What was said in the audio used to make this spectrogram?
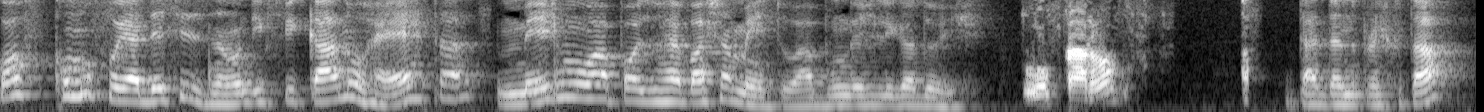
Qual, como foi a decisão de ficar no Hertha, mesmo após o rebaixamento, a Bundesliga 2? Uh, parou? Tá dando pra escutar?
